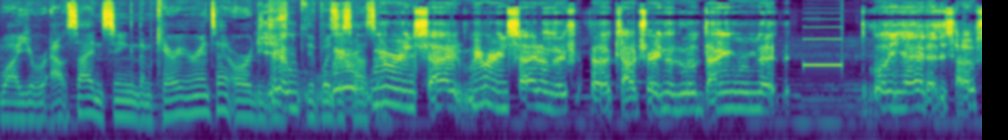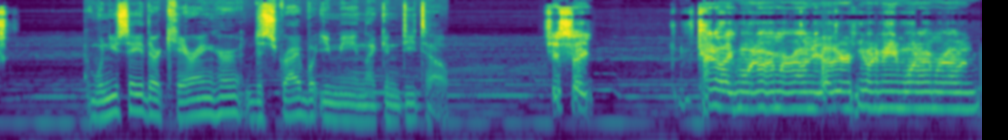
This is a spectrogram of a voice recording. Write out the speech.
while you were outside and seeing them carry her inside, or did you? Yeah, was we this outside? We were inside. We were inside on the uh, couch right in the little dining room that he had at his house. When you say they're carrying her, describe what you mean, like in detail. Just like kind of like one arm around the other. You know what I mean? One arm around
